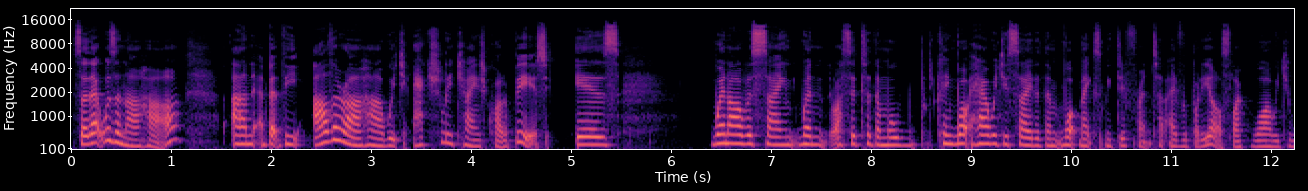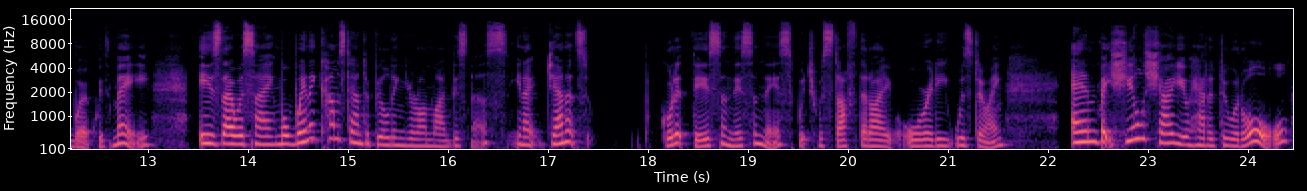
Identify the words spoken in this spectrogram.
So that was an aha. And, but the other aha, which actually changed quite a bit, is when I was saying, when I said to them, well, can, what, how would you say to them, what makes me different to everybody else? Like, why would you work with me? Is they were saying, well, when it comes down to building your online business, you know, Janet's good at this and this and this, which was stuff that I already was doing. And, but she'll show you how to do it all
